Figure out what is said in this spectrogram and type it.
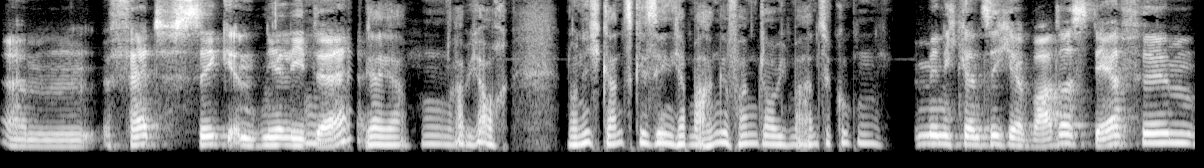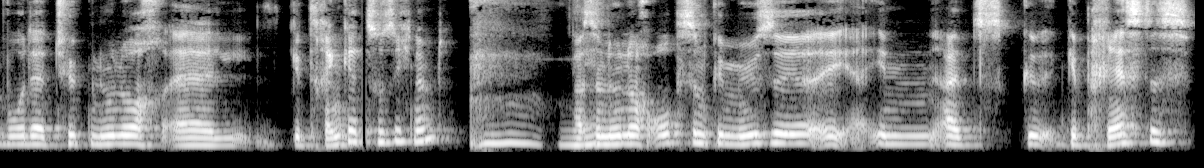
ähm, Fat, Sick and Nearly hm, Dead. Ja, ja, hm, habe ich auch noch nicht ganz gesehen. Ich habe mal angefangen, glaube ich, mal anzugucken. Bin mir nicht ganz sicher. War das der Film, wo der Typ nur noch äh, Getränke zu sich nimmt? Nee. Also nur noch Obst und Gemüse in, als ge gepresstes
